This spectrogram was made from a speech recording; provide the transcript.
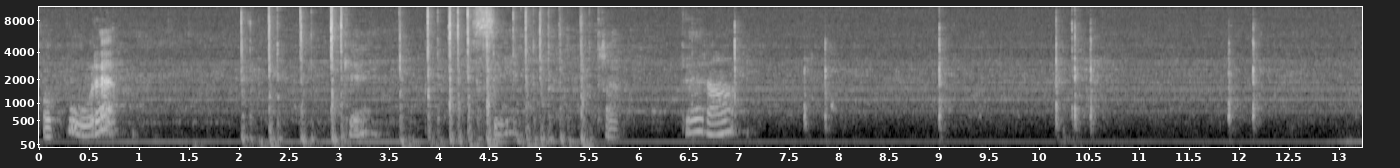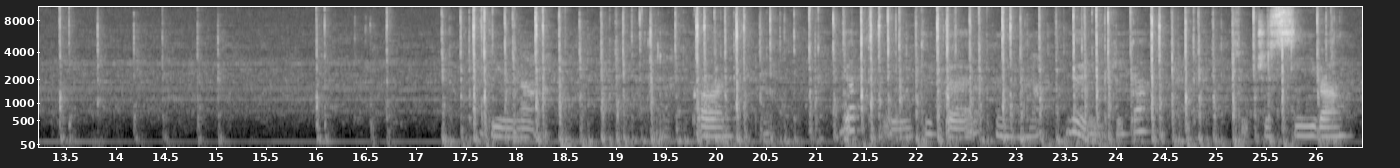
Oppure che si tratterà di una raccolta di appunti per una verifica successiva.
